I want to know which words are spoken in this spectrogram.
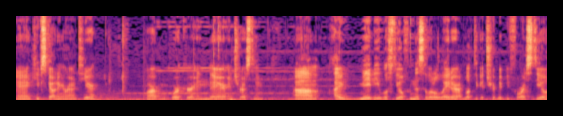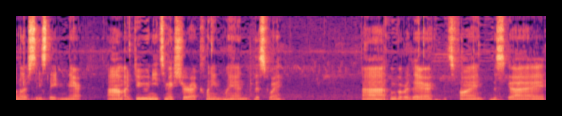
And keep scouting around here. Barb worker in there, interesting. Um, I maybe will steal from this a little later. I'd love to get tribute before I steal another city-state in there. Um, I do need to make sure I claim land this way. Uh, move over there. It's fine. This guy...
